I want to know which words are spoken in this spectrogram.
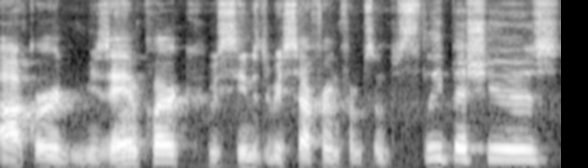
awkward museum clerk who seems to be suffering from some sleep issues.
